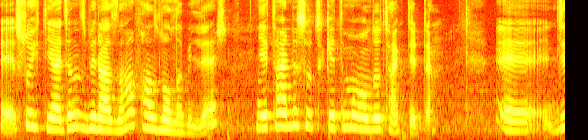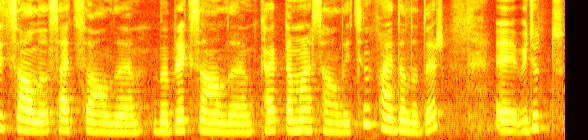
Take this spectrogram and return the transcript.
e, su ihtiyacınız biraz daha fazla olabilir. Yeterli su tüketimi olduğu takdirde e, cilt sağlığı, saç sağlığı, böbrek sağlığı, kalp damar sağlığı için faydalıdır. E, vücut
